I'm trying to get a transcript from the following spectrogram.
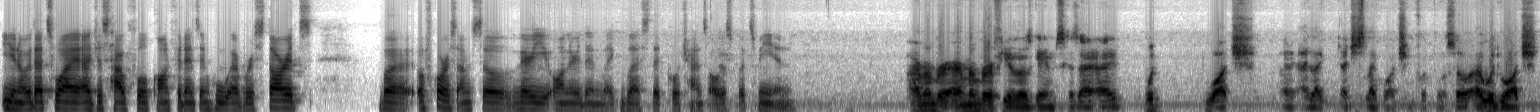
you know that's why I just have full confidence in whoever starts. But of course, I'm still very honored and like blessed that Coach Hans always puts me in. I remember I remember a few of those games because I, I would watch. I, I like I just like watching football, so I would watch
